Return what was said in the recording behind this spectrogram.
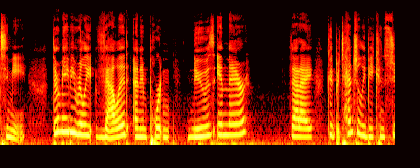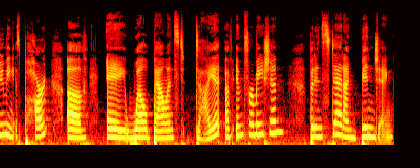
to me. There may be really valid and important news in there that I could potentially be consuming as part of a well balanced diet of information, but instead I'm binging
